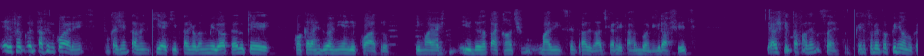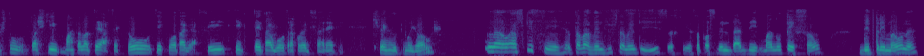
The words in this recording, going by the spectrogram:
ele está sendo coerente, porque a gente está vendo que a equipe está jogando melhor até do que com aquelas duas linhas de quatro e mais e dois atacantes mais centralizados, que era Ricardo Bani e Grafite eu acho que ele está fazendo certo. Queria saber a tua opinião, Lucas. Tu, tu acha que Martelo até acertou, tinha que voltar a grafite, tinha que tentar alguma outra coisa diferente que fez nos últimos jogos? Não, acho que sim. Eu estava vendo justamente isso, assim, essa possibilidade de manutenção de primão, né?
